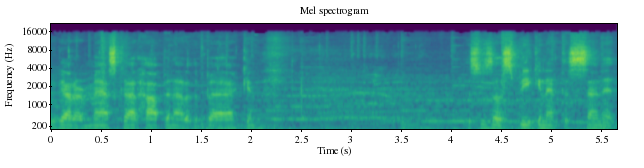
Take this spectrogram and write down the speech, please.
We got our mascot hopping out of the back, and this was us speaking at the Senate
